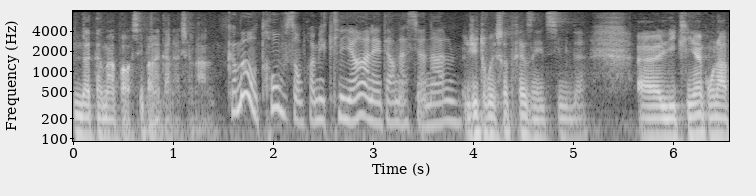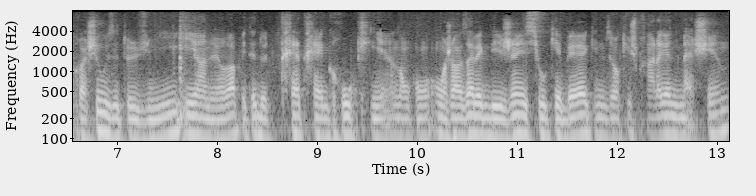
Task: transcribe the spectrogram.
notamment passer par l'international. Comment on trouve son premier client à l'international? J'ai trouvé ça très intimidant. Euh, les clients qu'on a approchés aux États-Unis et en Europe étaient de très, très gros clients. Donc, on, on jasait avec des gens ici au Québec. Ils nous disaient, OK, je prendrais une machine.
